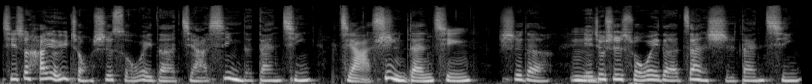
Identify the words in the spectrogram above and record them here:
其实还有一种是所谓的假性的单亲。假性单亲是的，也就是所谓的暂时单亲。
